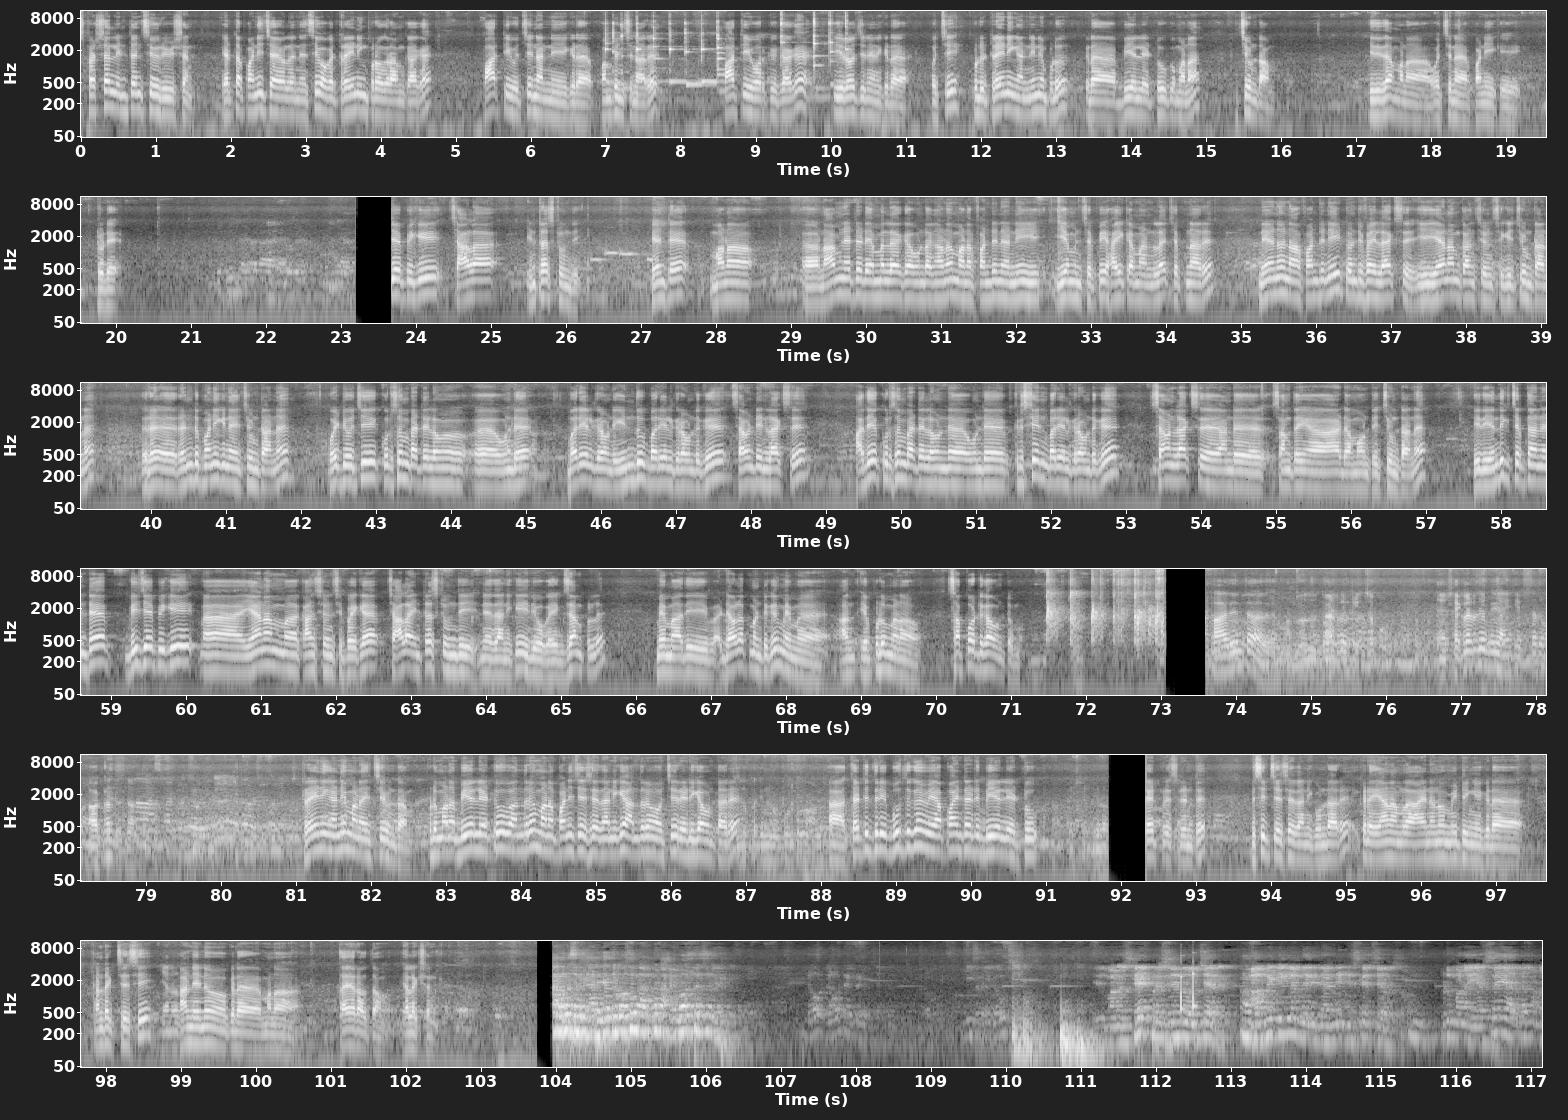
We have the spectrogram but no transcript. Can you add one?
స్పెషల్ ఇంటెన్సివ్ రివిజన్ ఎట్ట పని చేయాలనేసి ఒక ట్రైనింగ్ ప్రోగ్రామ్ కాగా పార్టీ వచ్చి నన్ను ఇక్కడ పంపించినారు. పార్టీ వర్క్ కాగా ఈరోజు నేను ఇక్కడ వచ్చి ఇప్పుడు ట్రైనింగ్ అన్నీ ఇప్పుడు ఇక్కడ బిఎల్ఏ టూకు మన ఇచ్చి ఉంటాం. ఇదిదా మన వచ్చిన పనికి టుడే బీజేపీకి చాలా ఇంట్రెస్ట్ ఉంది. ఏంటంటే మన నామినేటెడ్ ఎమ్మెల్యేగా ఉండగాను మన ఫండ్ని అన్ని ఇయ్యమని చెప్పి హైకమాండ్లో చెప్పినారు. నేను నా ఫండ్ని ట్వంటీ ఫైవ్ ల్యాక్స్ ఈ ఏనాం కాన్స్టిట్యున్సీకి ఇచ్చి ఉంటాను. రె రెండు పనికి నేను ఇచ్చి ఉంటాను. ఒకటి వచ్చి కుర్సంపేటలో ఉండే బరియల్ గ్రౌండ్ హిందూ బరియల్ గ్రౌండ్కి సెవెంటీన్ ల్యాక్స్ అదే కుర్సంపేటలో ఉండే ఉండే క్రిస్టియన్ బరియల్ గ్రౌండ్కి seven lakhs and something odd amount ఇచ్చి ఉంటాను ఇది ఎందుకు చెప్తానంటే బీజేపీకి యానం కాన్స్టిట్యున్సీ పైగా చాలా ఇంట్రెస్ట్ ఉంది అనే దానికి ఇది ఒక ఎగ్జాంపుల్ మేము అది డెవలప్మెంట్కి మేము అన్- ఎప్పుడూ మనం సపోర్ట్గా ఉంటాము అదింత అది సెక్రటరీ మీరు ఆయన చెప్తారు ఓకే. ట్రైనింగ్ అని మనం ఇచ్చి ఉంటాం. ఇప్పుడు మన బిఎల్ఏ టూ అందరూ మనం పని చేసేదానికి అందరం వచ్చి రెడీగా ఉంటారు. Thirty three బూత్కు appointed BLA to state president visit చేసేదానికి ఉండారు. ఇక్కడ యానంలో ఆయనను మీటింగ్ ఇక్కడ కండక్ట్ చేసి అండ్ నేను ఇక్కడ మన తయారవుతాం ఎలక్షన్కి మన స్టేట్ ప్రెసిడెంట్ వచ్చారు. ఆ మీటింగ్లో మీరు ఇదన్నీ డిస్కస్ చేయవచ్చు. ఇప్పుడు మన ఎస్ఐఆర్ మన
